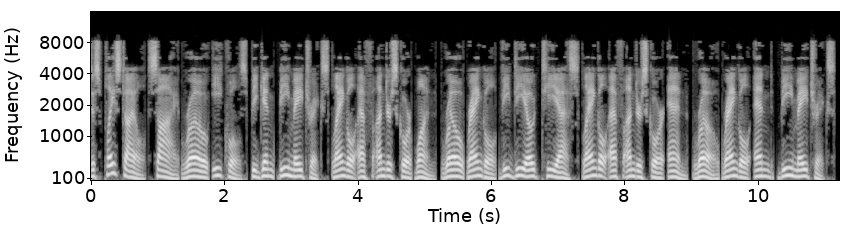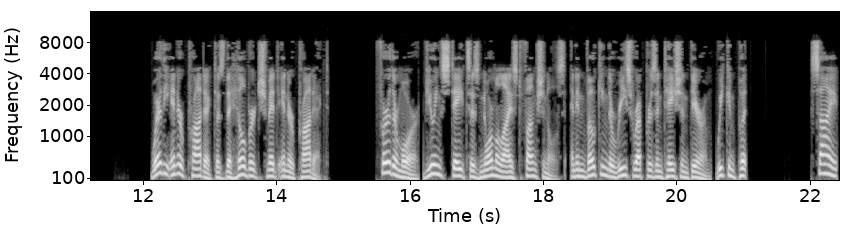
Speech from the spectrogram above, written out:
Display style psi rho equals begin b matrix Langle f underscore one rho rangle v dots Langle f underscore n rho rangle end b matrix, where the inner product is the Hilbert-Schmidt inner product. Furthermore, viewing states as normalized functionals, and invoking the Riesz representation theorem, we can put psi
